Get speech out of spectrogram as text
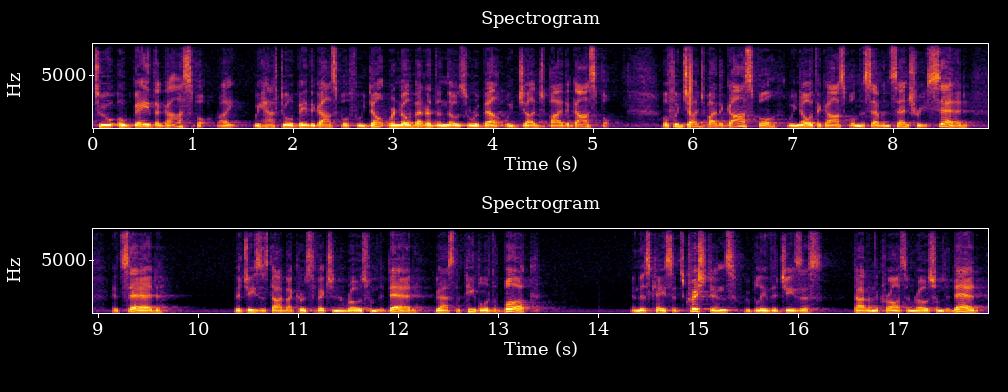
to obey the gospel, right? We have to obey the gospel. If we don't, we're no better than those who rebel. We judge by the gospel. Well, if we judge by the gospel, we know what the gospel in the seventh century said. It said, that Jesus died by crucifixion and rose from the dead. We ask the people of the book, in this case it's Christians, we believe that Jesus died on the cross and rose from the dead.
